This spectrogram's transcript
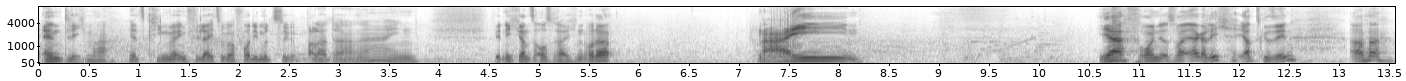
Endlich mal. Jetzt kriegen wir ihn vielleicht sogar vor die Mütze geballert. Nein. Wird nicht ganz ausreichen, oder? Nein. Ja, Freunde, es war ärgerlich. Ihr habt es gesehen. Aber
